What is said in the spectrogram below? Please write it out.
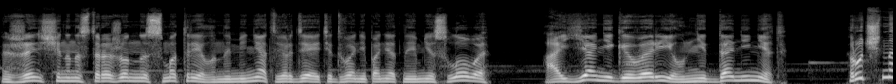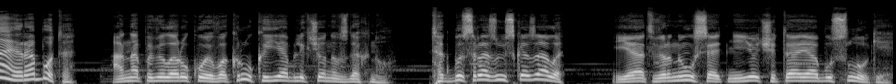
Женщина настороженно смотрела на меня, твердя эти два непонятные мне слова, а я не говорил ни да, ни нет. «Ручная работа!» Она повела рукой вокруг, и я облегченно вздохнул. Так бы сразу и сказала. Я отвернулся от нее, читая об услуге.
